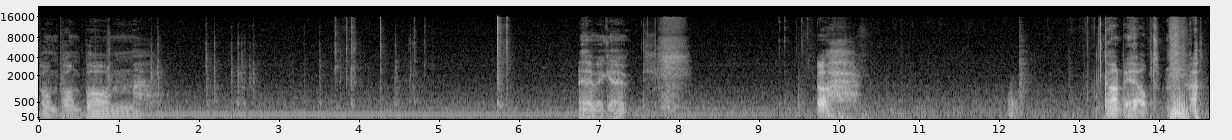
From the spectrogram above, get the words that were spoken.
Boom, boom, boom. There we go. Oh. Can't be helped.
